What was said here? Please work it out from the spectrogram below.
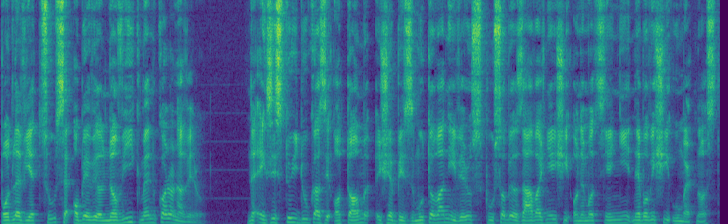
Podle vědců se objevil nový kmen koronaviru – Neexistují důkazy o tom, že by zmutovaný virus způsobil závažnější onemocnění nebo vyšší úmrtnost,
